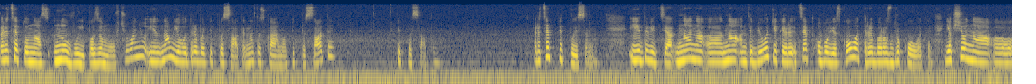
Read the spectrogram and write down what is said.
Рецепт у нас новий по замовчуванню, і нам його треба підписати. Натискаємо Підписати, підписати. Рецепт підписано. І дивіться, на, на, е, на антибіотики рецепт обов'язково треба роздруковувати. Якщо на е,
